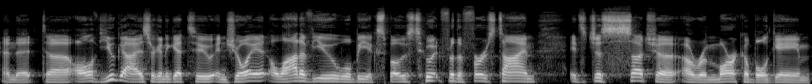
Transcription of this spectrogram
and that uh, all of you guys are going to get to enjoy it. A lot of you will be exposed to it for the first time. It's just such a, a remarkable game.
